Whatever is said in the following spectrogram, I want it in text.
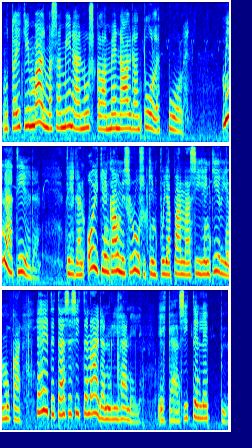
Mutta ikin maailmassa minä en uskalla mennä aidan tuolle puolen. Minä tiedän. Tehdään oikein kaunis ruusukimppu ja pannaan siihen kirjeen mukaan ja heitetään se sitten aidan yli hänelle. Ehkä hän sitten leppyy.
